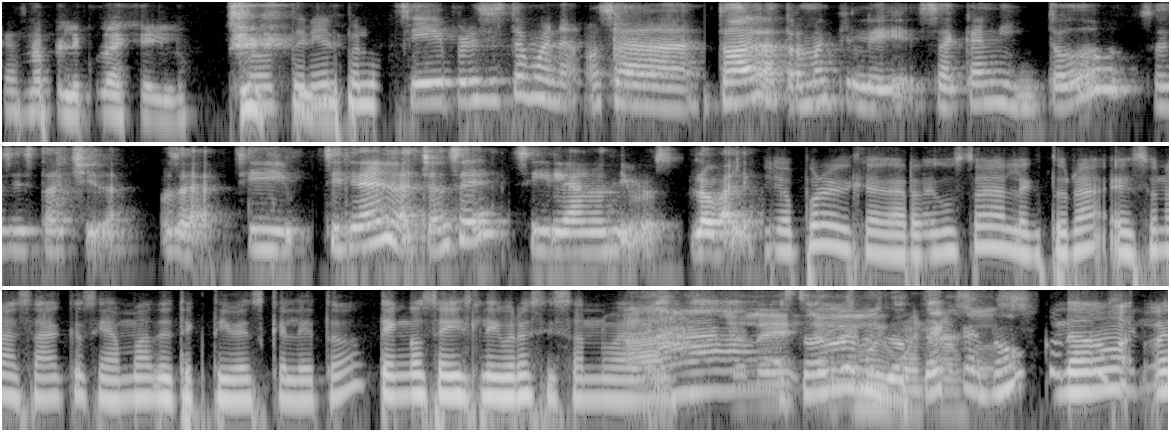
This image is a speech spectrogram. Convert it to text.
en una película de Halo. No, tenía el pelo. Sí, pero sí está buena. O sea, toda la trama que le sacan y todo, o sea, sí está chida. O sea, si, si tienen la chance, sí lean los libros. Lo vale. Yo por el que agarré gusto a la lectura es una saga que se llama Detective Esqueleto. Tengo seis libros y son nueve. Ah, yo le- está en la biblioteca, ¿no? No, bueno,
